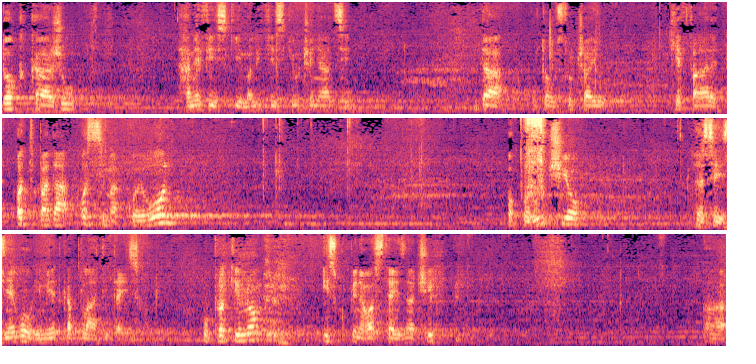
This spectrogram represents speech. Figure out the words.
dok kažu hanefijski i malikijski učenjaci da u tom slučaju kefaret otpada, osim ako je on oporučio da se iz njegovog imetka plati taj iskup. U protivnom, iskupina ostaje, znači, a, a,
